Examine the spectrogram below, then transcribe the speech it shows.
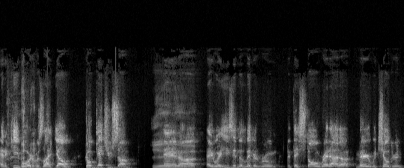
and a keyboard. It was like, yo, go get you some. Yeah, And yeah, uh, anyway, he's in the living room that they stole right out of Married with Children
